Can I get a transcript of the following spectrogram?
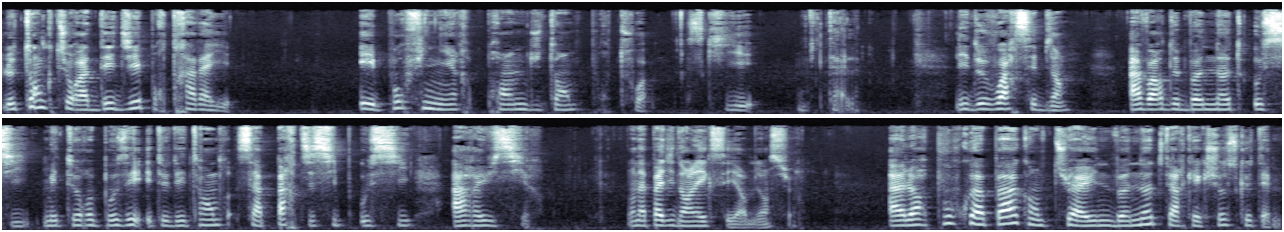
le temps que tu auras dédié pour travailler. Et pour finir, prendre du temps pour toi, ce qui est vital. Les devoirs, c'est bien, avoir de bonnes notes aussi, mais te reposer et te détendre, ça participe aussi à réussir. On n'a pas dit dans l'excès, hein, bien sûr. Alors pourquoi pas, quand tu as une bonne note, faire quelque chose que t'aimes?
